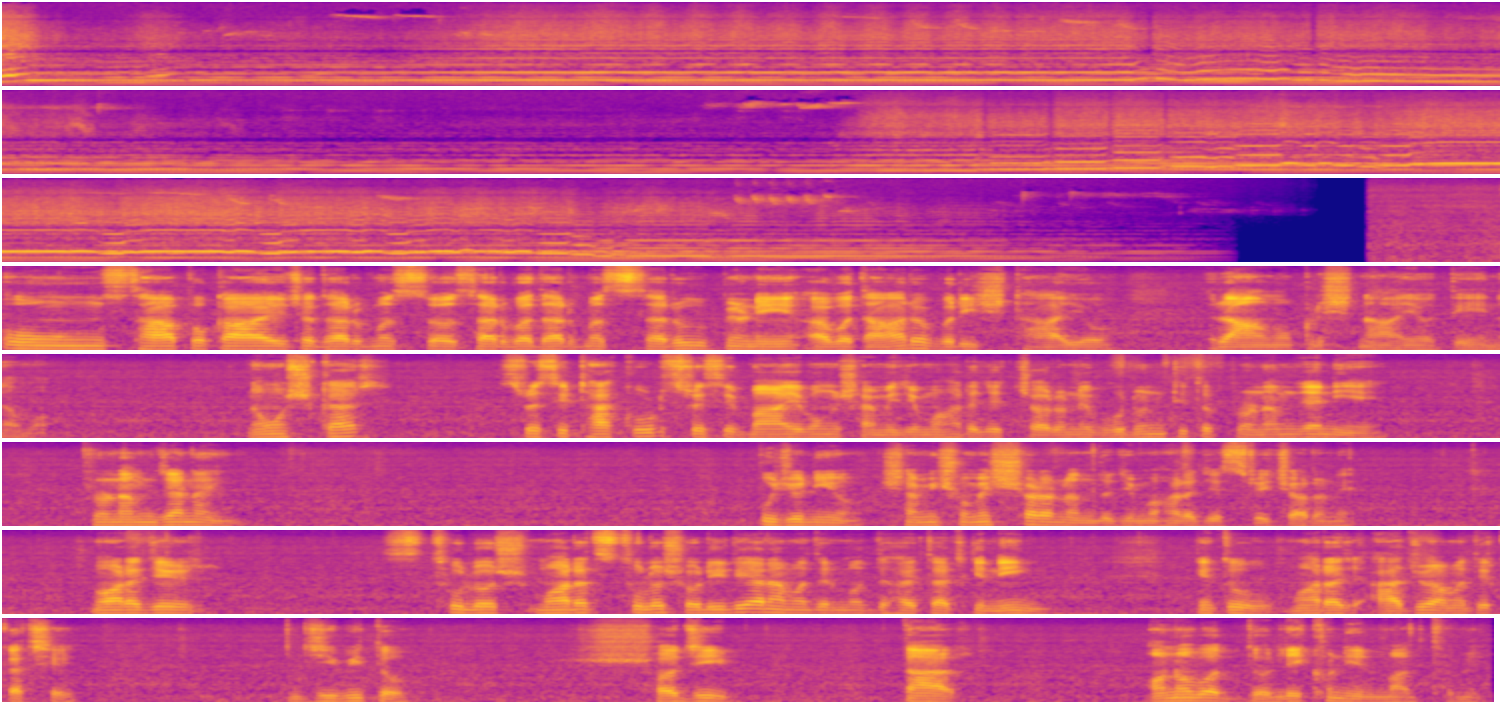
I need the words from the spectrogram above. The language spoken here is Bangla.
ઓમ સ્થાપકાય ચ ધર્મસ્વ સર્વધર્મસ્વરૂપિણે અવતાર વરિષ્ઠાય রামকৃষ্ণায় তে নম। নমস্কার। শ্রী শ্রী ঠাকুর, শ্রী শ্রী মা এবং স্বামীজি মহারাজের চরণে ভুলুণ্ঠিত প্রণাম জানিয়ে, প্রণাম জানাই পূজনীয় স্বামী সোমেশ্বরানন্দজি মহারাজের শ্রীচরণে। মহারাজের স্থূল, মহারাজ স্থূল শরীরে আর আমাদের মধ্যে হয়তো আজকে নেই, কিন্তু মহারাজ আজও আমাদের কাছে জীবিত, সজীব, তার অনবদ্য লেখনীর মাধ্যমে।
